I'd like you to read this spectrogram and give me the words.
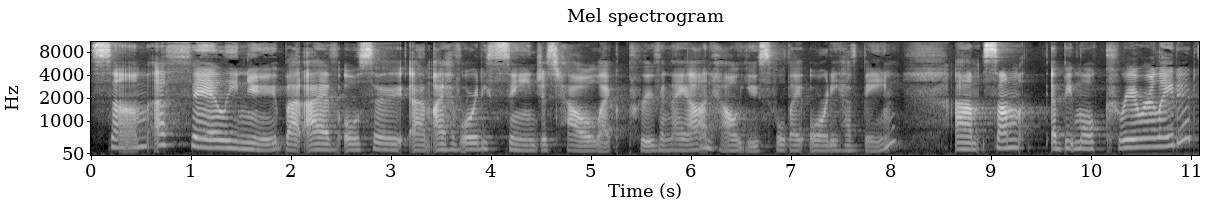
Some are fairly new, but I have also um, I have already seen just how like proven they are and how useful they already have been. Um, some a bit more career related,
